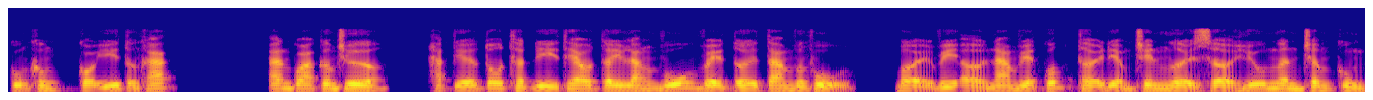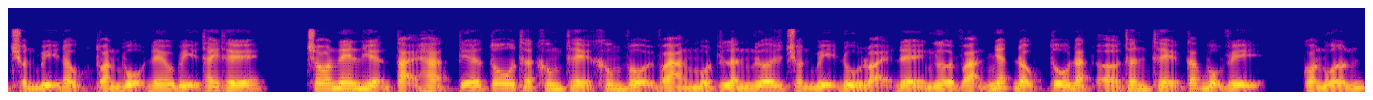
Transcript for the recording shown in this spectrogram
cũng không có ý tưởng khác. Ăn qua cơm trưa, hạt tía tô thật đi theo Tây Lăng Vũ về tới Tam Vương Phủ, bởi vì ở Nam Việt Quốc thời điểm trên người sở hữu ngân châm cùng chuẩn bị độc toàn bộ đều bị thay thế, cho nên hiện tại hạt tía tô thật không thể không vội vàng một lần nữa chuẩn bị đủ loại để ngừa vạn nhất độc tố đặt ở thân thể các bộ vị, còn muốn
